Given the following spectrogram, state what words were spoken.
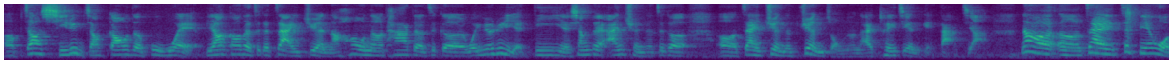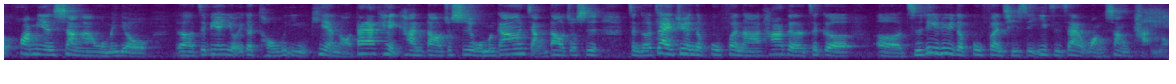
呃比较息率比较高的部位，比较高的这个债券，然后呢它的这个违约率也低，也相对安全的这个呃。债券的券种呢，来推荐给大家。那呃，在这边我画面上啊，我们有呃这边有一个投影片哦，大家可以看到，就是我们刚刚讲到，就是整个债券的部分啊，它的这个呃殖利率的部分，其实一直在往上弹哦。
